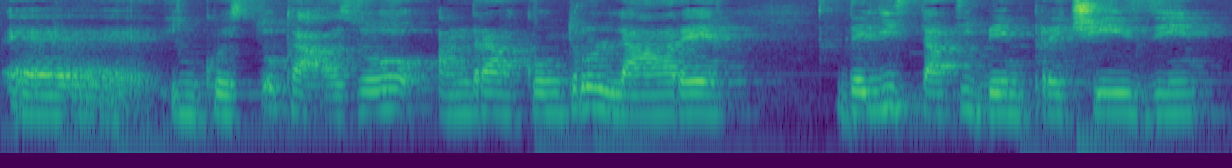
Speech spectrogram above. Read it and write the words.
eh, in questo caso andrà a controllare degli stati ben precisi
